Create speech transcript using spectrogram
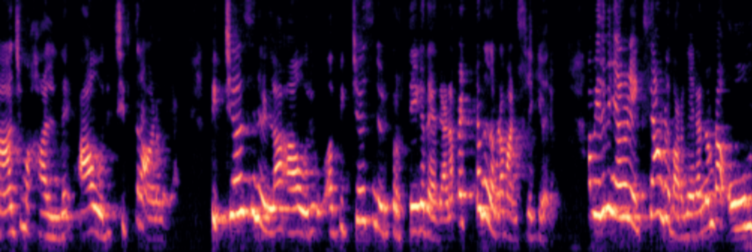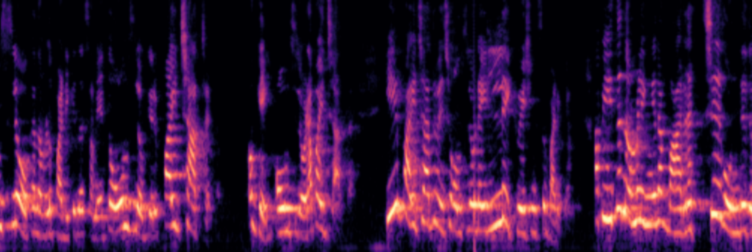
താജ്മഹലിന്റെ ആ ഒരു ചിത്രമാണ് വരിക പിക്ചേഴ്സിനുള്ള ആ ഒരു പിക്ചേഴ്സിന്റെ ഒരു പ്രത്യേകത ഏതാണ്? പെട്ടെന്ന് നമ്മുടെ മനസ്സിലേക്ക് വരും. അപ്പൊ ഇതിന് ഞാനൊരു എക്സാമ്പിൾ പറഞ്ഞുതരാം. നമ്മുടെ ഓംസിലോ ഒക്കെ നമ്മൾ പഠിക്കുന്ന സമയത്ത് ഓംസിലോ ഒക്കെ ഒരു പൈ ചാർട്ട് ഉണ്ട്. ഓക്കെ ഓംസിലോടെ പൈ ചാർട്ട് ഈ പൈ ചാർട്ട് വെച്ച് ഹോംസിലൂടെ എല്ലാ ഇക്വേഷൻസും പഠിക്കാം. അപ്പൊ ഇത് നമ്മൾ ഇങ്ങനെ വരച്ച് കൊണ്ട് ഇത്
